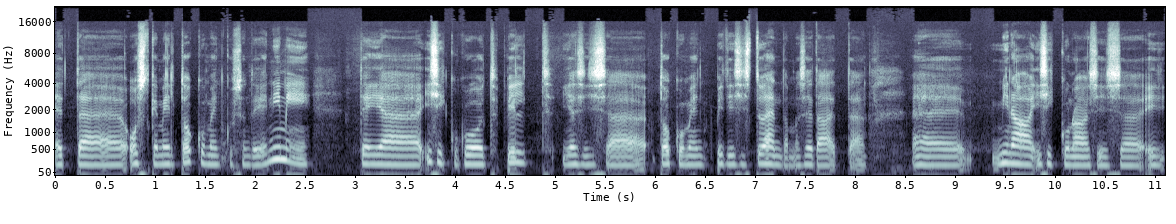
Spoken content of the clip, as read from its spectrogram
et äh, ostke meilt dokument, kus on teie nimi, teie isikukood, pilt ja siis äh, dokument pidi siis tõendama seda, et äh, mina isikuna siis äh, ei,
